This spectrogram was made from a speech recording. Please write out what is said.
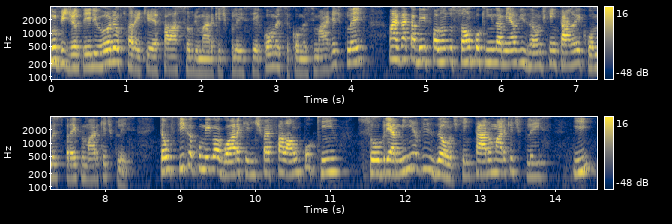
No vídeo anterior eu falei que eu ia falar sobre Marketplace e-commerce, e-commerce e Marketplace, mas acabei falando só um pouquinho da minha visão de quem está no e-commerce para ir para o Marketplace. Então fica comigo agora que a gente vai falar um pouquinho sobre a minha visão de quem está no Marketplace e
